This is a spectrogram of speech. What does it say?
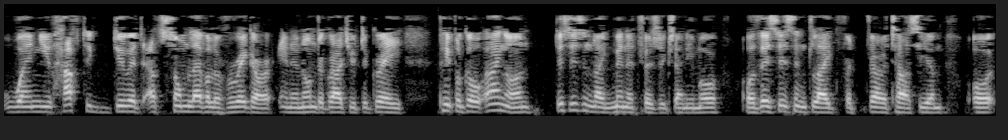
when you have to do it at some level of rigor in an undergraduate degree, people go, hang on, this isn't like MinutePhysics anymore, or this isn't like Veritasium, or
